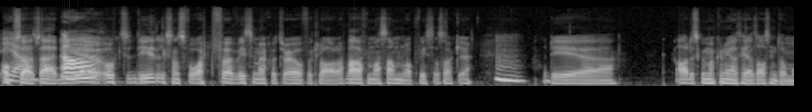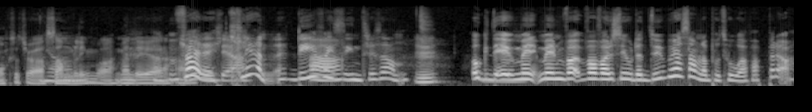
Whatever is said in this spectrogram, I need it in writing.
Också Ja. så här, det, Ja. är, och det är liksom svårt för vissa människor tror jag att förklara varför man samlar på vissa saker. Mm. Det är, ja det skulle man kunna göra ett helt avsnitt om också tror jag, Ja. samling bara, men det är, ja. Verkligen! Det är Ja. faktiskt intressant. Mm. Och det, men men vad, vad var det som gjorde att du började samla på toapapper då?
